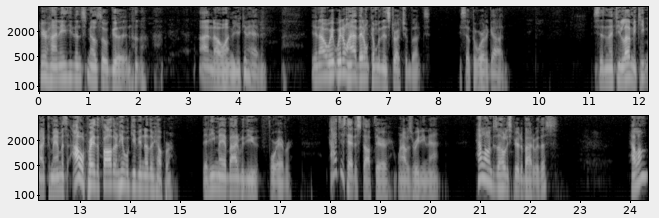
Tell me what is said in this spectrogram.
Here, honey, he doesn't smell so good. I know, honey, you can have him. You know, we, we don't have, they don't come with instruction books except the Word of God. He says, And if you love me, keep my commandments. I will pray the Father, and he will give you another helper, that he may abide with you forever. I just had to stop there when I was reading that. How long does the Holy Spirit abide with us? How long?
